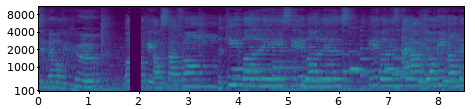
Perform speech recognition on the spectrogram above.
receive memory crew. Okay, I'll start from the keyboardist, keyboardist, keyboardist. I have a Yomi on the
